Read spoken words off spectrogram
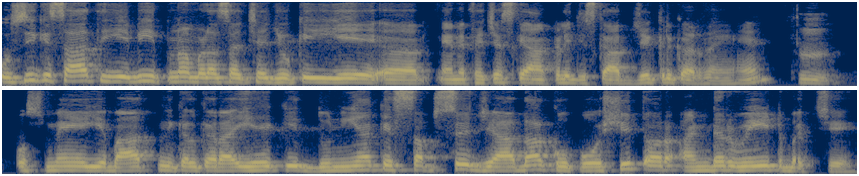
उसी के साथ ये भी इतना बड़ा सच है जो कि ये एन एफ़ के आंकड़े जिसका आप ज़िक्र कर रहे हैं उसमें ये बात निकल कर आई है कि दुनिया के सबसे ज़्यादा कुपोषित और अंडरवेट बच्चे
